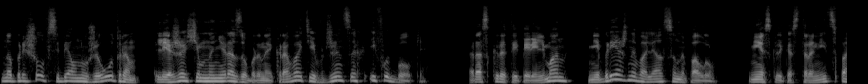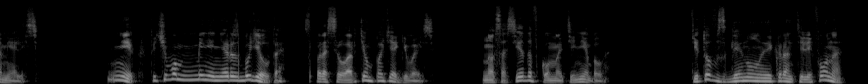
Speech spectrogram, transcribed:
Но пришел в себя он уже утром, лежащим на неразобранной кровати в джинсах и футболке. Раскрытый Перельман небрежно валялся на полу. Несколько страниц помялись. «Ник, ты чего меня не разбудил-то?» — спросил Артем, потягиваясь. Но соседа в комнате не было. Титов взглянул на экран телефона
